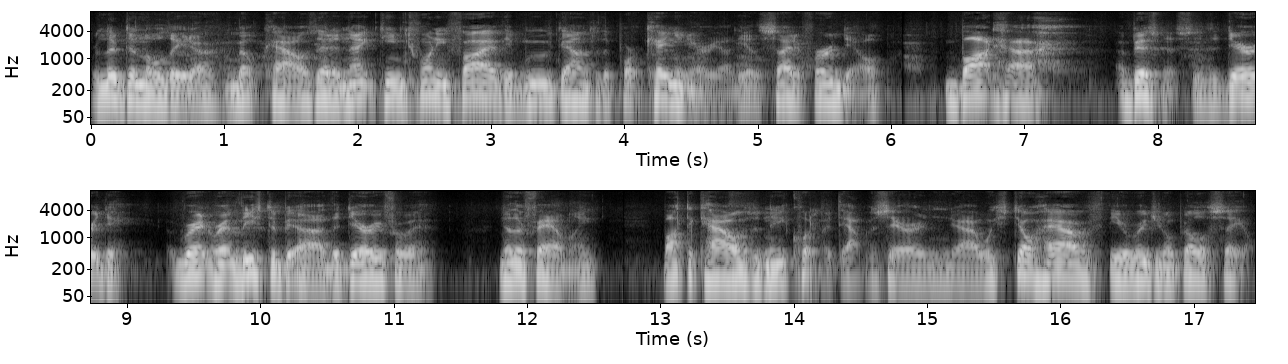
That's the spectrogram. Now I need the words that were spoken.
lived in Loleta, milked cows. Then in 1925, they moved down to the Port Canyon area the other side of Ferndale, bought uh, a business. The dairy, they rent, rent leased the, uh, the dairy from a, another family, bought the cows and the equipment that was there, and uh, we still have the original bill of sale.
